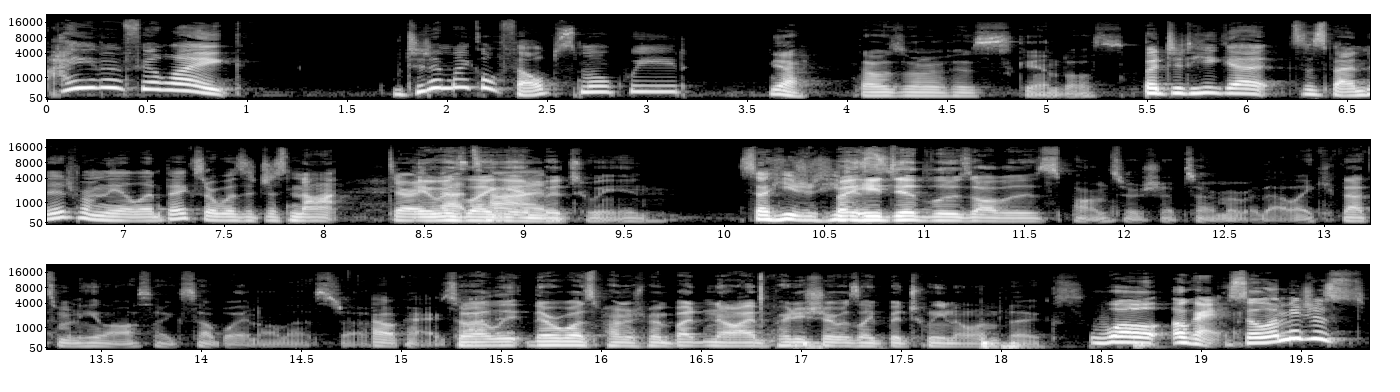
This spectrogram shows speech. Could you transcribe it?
I even feel like didn't Michael Phelps smoke weed? Yeah, that was one of his scandals. But did he get suspended from the Olympics or was it just not during It was like time? in between. So he, just- he but he did lose all of his sponsorships. I remember that. Like that's when he lost like Subway and all that stuff. Okay, So at least there was punishment, but no, I'm pretty sure it was like between Olympics. Well, okay, so let me just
